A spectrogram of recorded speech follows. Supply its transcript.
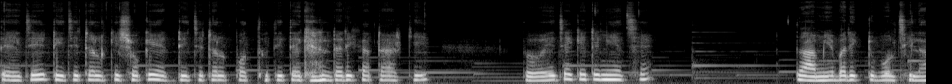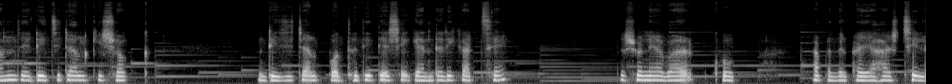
তো এই যে ডিজিটাল কৃষকের ডিজিটাল পদ্ধতিতে গ্যান্ডারি কাটা আর কি। তো এই যে কেটে নিয়েছে। তো আমি এবার একটু বলছিলাম যে ডিজিটাল কৃষক ডিজিটাল পদ্ধতিতে সে গ্যান্ডারি কাটছে। তো শুনে আবার খুব আপনাদের ভাইয়া হাসছিল।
